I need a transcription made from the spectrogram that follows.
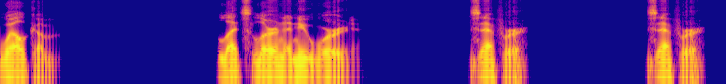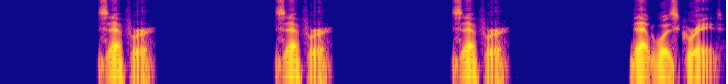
Welcome. Let's learn a new word. Zephyr. Zephyr. Zephyr. Zephyr. Zephyr. That was great.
